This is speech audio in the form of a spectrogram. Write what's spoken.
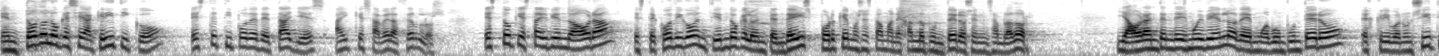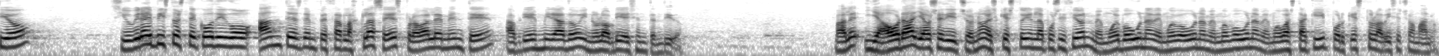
En todo lo que sea crítico, este tipo de detalles hay que saber hacerlos. Esto que estáis viendo ahora, este código, entiendo que lo entendéis porque hemos estado manejando punteros en ensamblador. Y ahora entendéis muy bien lo de muevo un puntero, escribo en un sitio. Si hubierais visto este código antes de empezar las clases, probablemente habríais mirado y no lo habríais entendido. ¿Vale? Y ahora ya os he dicho, no, es que estoy en la posición, me muevo una, me muevo una, me muevo una, me muevo hasta aquí, porque esto lo habéis hecho a mano.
